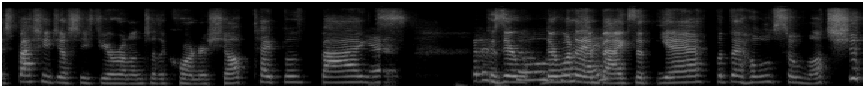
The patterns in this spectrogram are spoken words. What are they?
especially just if you're running to the corner shop type of bags. Because they're so they're one of them bags that yeah, but they hold so much.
